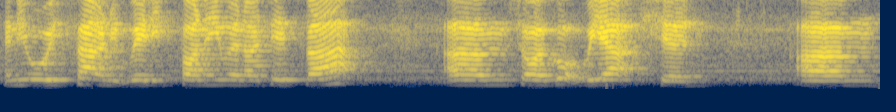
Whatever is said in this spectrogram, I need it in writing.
and he always found it really funny when I did that. Um, so I got a reaction. Um,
